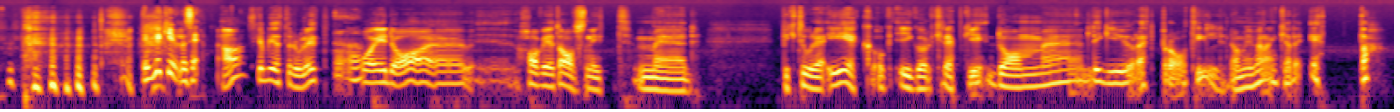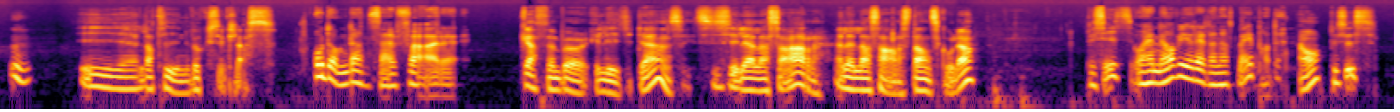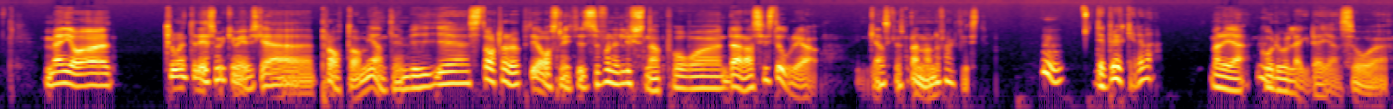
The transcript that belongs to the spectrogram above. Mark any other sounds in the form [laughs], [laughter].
[laughs] Det blir kul att se. Ja, det ska bli jätteroligt. Ja. Och idag eh, har vi ett avsnitt med Victoria Ek och Igor Krepki. De eh, ligger ju rätt bra till. De är rankade etta Mm. i eh, latin vuxenklass. Och de dansar för Gothenburg Elite Dance, Cecilia Lazar, eller Lazars dansskola. Precis, och henne har vi ju redan haft med i podden. Ja, precis. Men jag tror inte det är så mycket mer vi ska prata om egentligen. Vi eh, startar upp det avsnittet så får ni lyssna på deras historia. Ganska spännande faktiskt. Mm. Det brukar det vara. Maria, går du och lägg dig igen så eh,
